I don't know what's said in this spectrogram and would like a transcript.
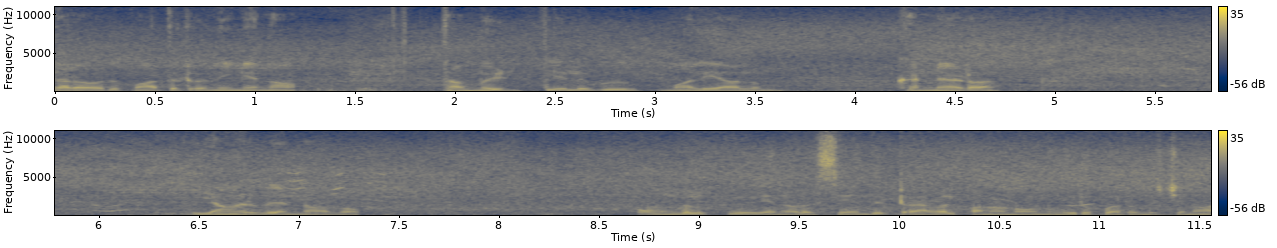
யாராவது பார்த்துட்டு இருந்தீங்கன்னா தமிழ் தெலுங்கு மலையாளம் கன்னடா யார் வேணாலும் உங்களுக்கு என்னோட சேர்ந்து ட்ராவல் பண்ணணும்னு விருப்பம் இருந்துச்சுன்னா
